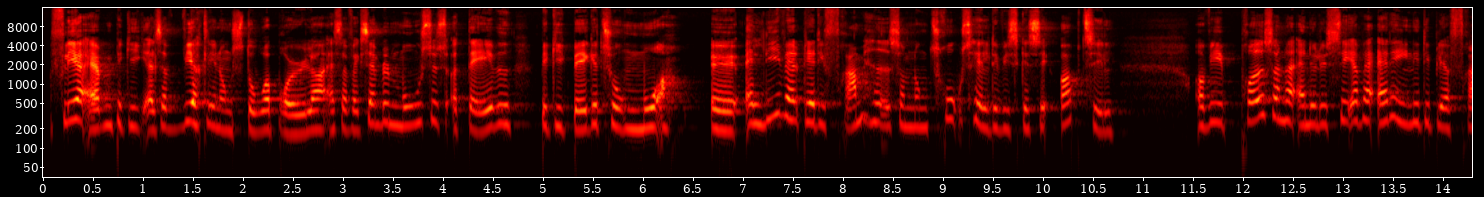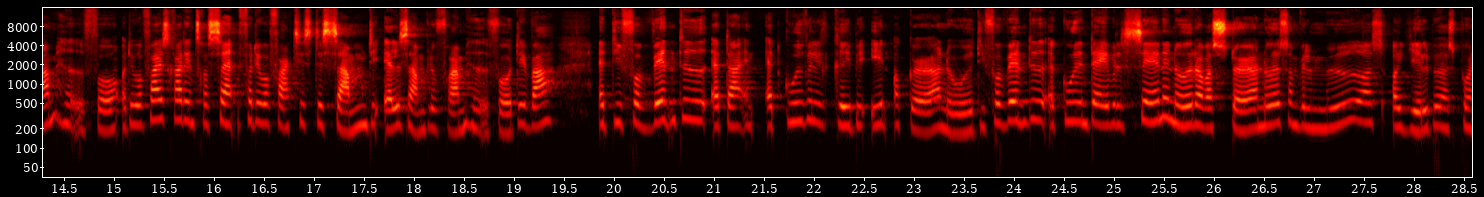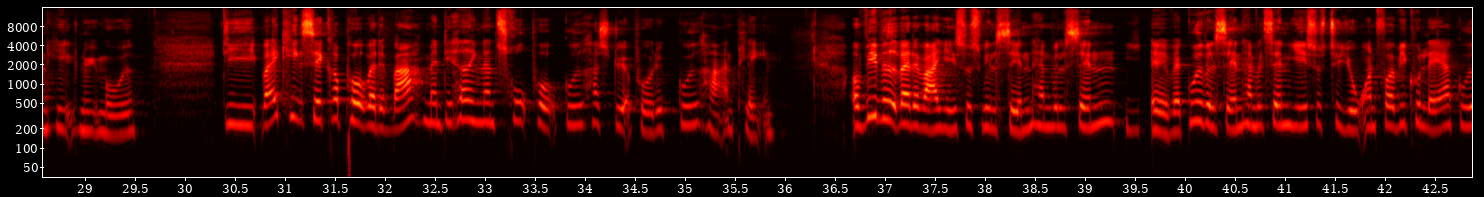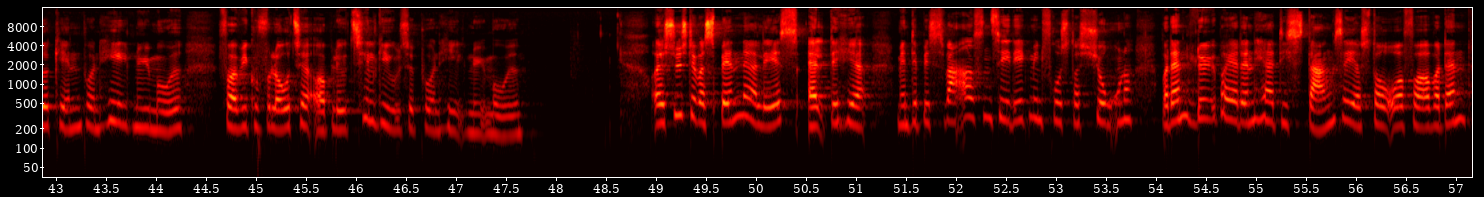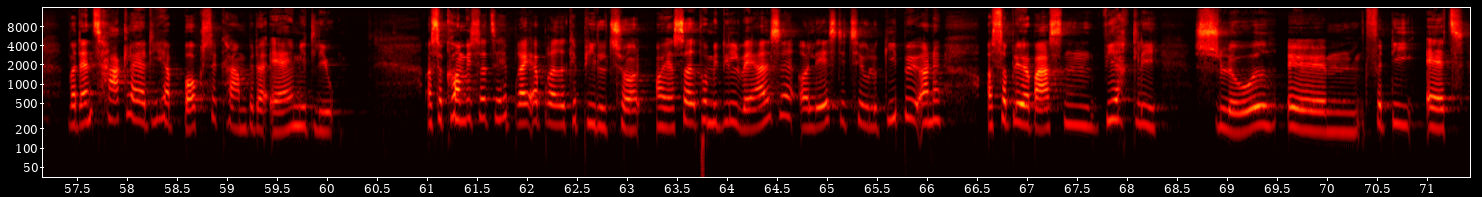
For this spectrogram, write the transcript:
flere af dem begik altså virkelig nogle store brøler. Altså for eksempel Moses og David begik begge to mor. Øh, alligevel bliver de fremhævet som nogle troshelte, vi skal se op til. Og vi prøvede sådan at analysere, hvad er det egentlig, de bliver fremhævet for. Og det var faktisk ret interessant, for det var faktisk det samme, de alle sammen blev fremhævet for. Det var, at de forventede, at, der en, at Gud ville gribe ind og gøre noget. De forventede, at Gud en dag ville sende noget, der var større, noget, som ville møde os og hjælpe os på en helt ny måde. De var ikke helt sikre på, hvad det var, men de havde en eller anden tro på, at Gud har styr på det. Gud har en plan. Og vi ved, hvad det var, Jesus ville sende. Han ville sende, øh, hvad Gud ville sende. Han ville sende Jesus til jorden, for at vi kunne lære Gud at kende på en helt ny måde, for at vi kunne få lov til at opleve tilgivelse på en helt ny måde. Og jeg synes, det var spændende at læse alt det her, men det besvarede sådan set ikke mine frustrationer. Hvordan løber jeg den her distance, jeg står overfor, og hvordan, hvordan takler jeg de her boksekampe, der er i mit liv? Og så kom vi så til Hebræerbrevet kapitel 12, og jeg sad på mit lille værelse og læste i teologibøgerne, og så blev jeg bare sådan virkelig slået, øh, fordi at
